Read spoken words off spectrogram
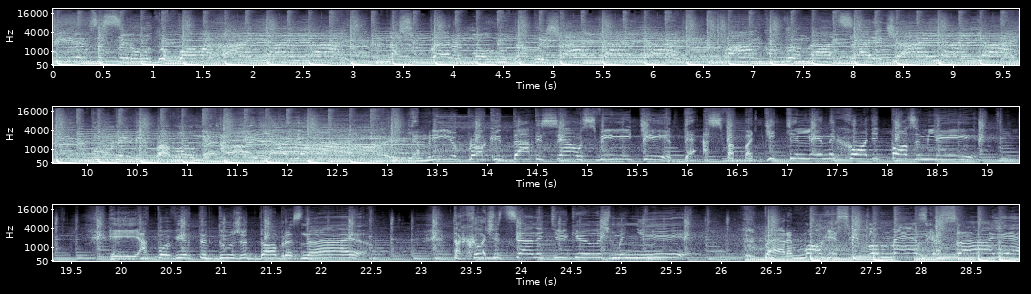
Вір в ЗСУ допомагай, яй-яй, нашу перемогу наближай, яй-яй, в банку донат заряджай, яй-яй, буде від бавовни, ай-яй-яй. Я мрію прокидатися у світі, де освободітелі не ходять по землі. І я, повірте, дуже добре знаю. Та хочеться не тільки лиш мені. Перемоги світло не згасає,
